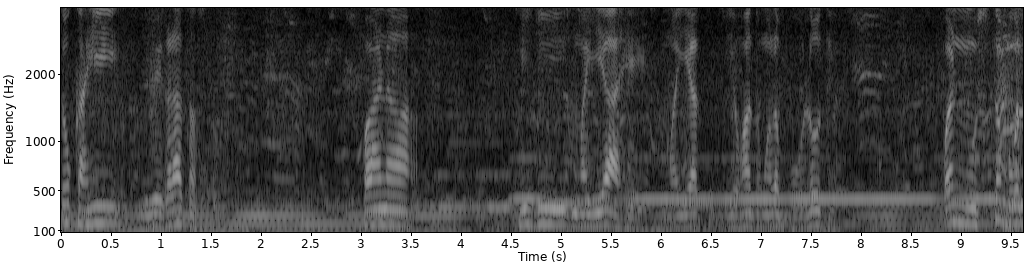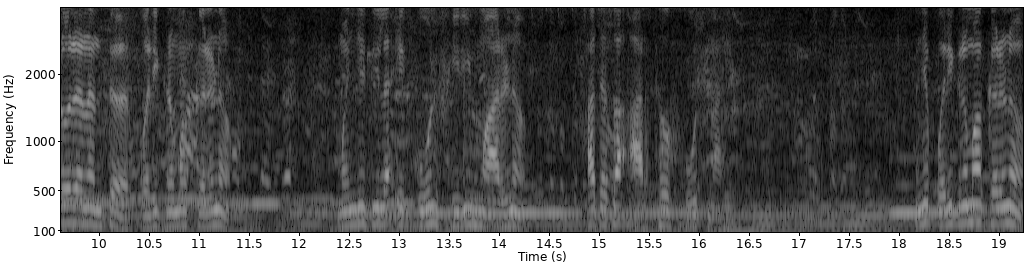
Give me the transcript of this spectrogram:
तो काही वेगळाच असतो. पण ही जी मैया आहे मैया जेव्हा तुम्हाला बोलवते पण नुसतं बोलवल्यानंतर परिक्रमा करणं म्हणजे तिला एक गोल फिरी मारणं हा त्याचा अर्थ होत नाही. म्हणजे परिक्रमा करणं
